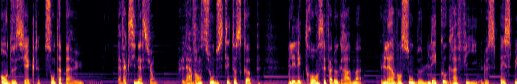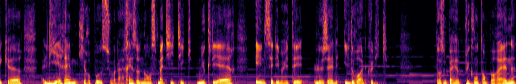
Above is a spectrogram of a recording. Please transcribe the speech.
en deux siècles sont apparus la vaccination, l'invention du stéthoscope, l'électroencéphalogramme, l'invention de l'échographie, le spacemaker, l'IRM qui repose sur la résonance magnétique nucléaire et une célébrité, le gel hydroalcoolique. Dans une période plus contemporaine,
